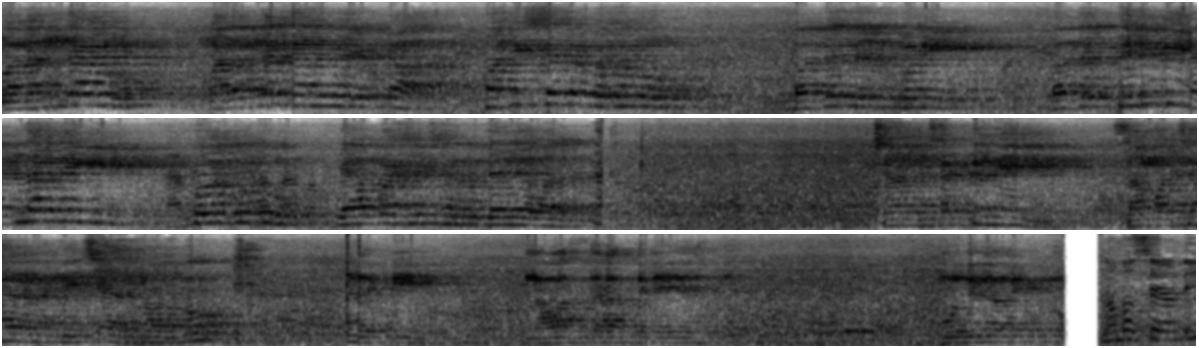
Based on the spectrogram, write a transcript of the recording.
మనందరి యొక్క పటిష్టత కోసము భద్రత తెలుపుకొని భద్రత తెలిపి అందరినీ కోరుకుంటూ అవకాశం ధన్యవాదాలు చాలా చక్కని సమాచారం అందించారు మాకు అందరికీ నమస్కారం తెలియజేస్తూ ముందుగా మీకు నమస్తే అండి.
